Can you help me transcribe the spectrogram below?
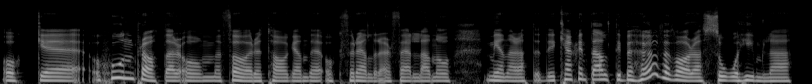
Och eh, hon pratar om företagande och föräldrarfällan och menar att det kanske inte alltid behöver vara så himla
